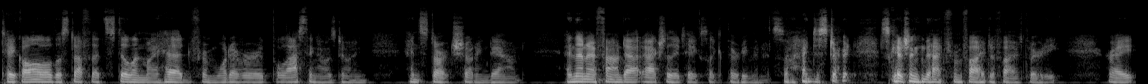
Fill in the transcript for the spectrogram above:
take all the stuff that's still in my head from whatever the last thing I was doing and start shutting down. And then I found out actually it takes like 30 minutes. So I had to start scheduling that from 5 to 5:30, right?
